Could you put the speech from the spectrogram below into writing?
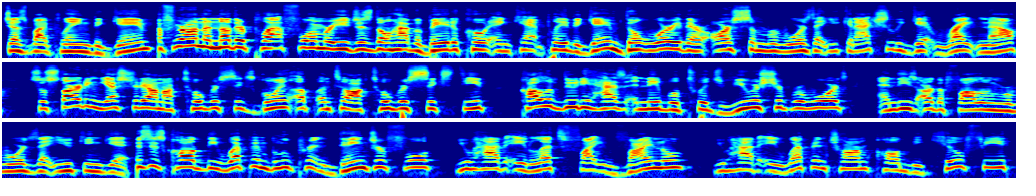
just by playing the game. If you're on another platform or you just don't have a beta code and can't play the game, don't worry, there are some rewards that you can actually get right now. So starting yesterday on October 6th, going up until October 16th, Call of Duty has enabled Twitch viewership rewards, and these are the following rewards that you can get. This is called the Weapon Blueprint Dangerful. You have a Let's Fight Vinyl. You have a weapon charm called the Kill Feed,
